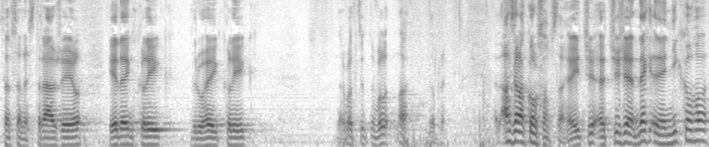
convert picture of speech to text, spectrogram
jsem se nestrážil. Jeden klik, druhý klik. Nebo to, to bylo, no, dobré. A zlakol jsem se, hej. Či, čiže nech, nikoho,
